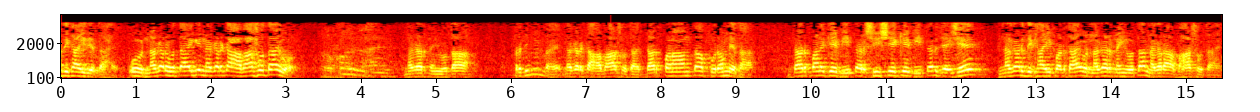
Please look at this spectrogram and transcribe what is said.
दिखाई देता है। वो नगर होता है कि नगर का आभास होता है वो? नगर नहीं होता। प्रतिबिंब है, नगर का आभास होता है। दर्पणांत पुरम में था दर्पण के भीतर शीशे के भीतर जैसे नगर दिखाई पड़ता है, वो नगर नहीं होता नगर आभास होता है।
